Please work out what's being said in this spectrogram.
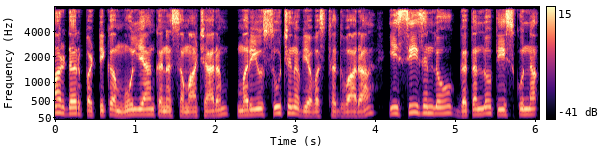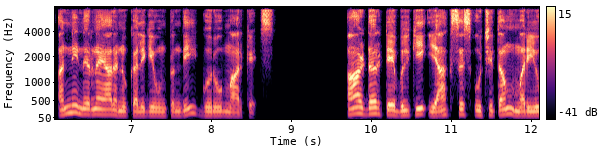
ఆర్డర్ పట్టిక మూల్యాంకన సమాచారం మరియు సూచన వ్యవస్థ ద్వారా ఈ సీజన్లో గతంలో తీసుకున్న అన్ని నిర్ణయాలను కలిగి ఉంటుంది గురు మార్కెట్స్. ఆర్డర్ టేబుల్కి యాక్సెస్ ఉచితం మరియు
